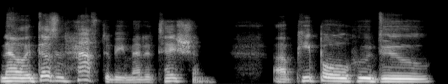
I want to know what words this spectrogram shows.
Now, it doesn't have to be meditation. Uh, people who do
